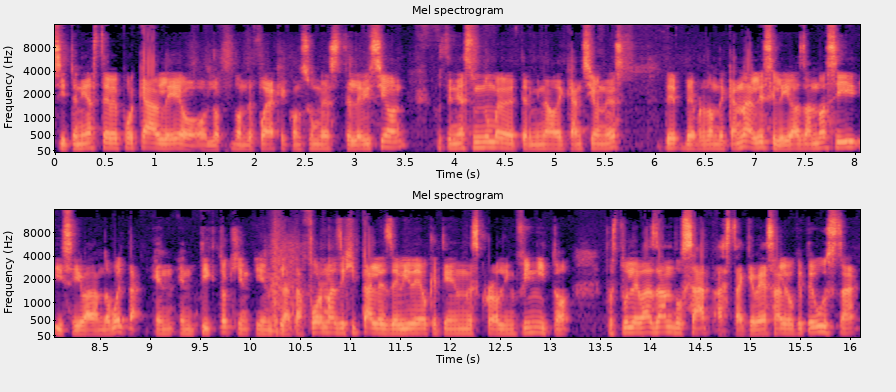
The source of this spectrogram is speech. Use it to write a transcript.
si tenías TV por cable o, donde fuera que consumes televisión, pues tenías un número determinado de canciones, de, perdón, de canales y le ibas dando así y se iba dando vuelta. En, TikTok y en, plataformas digitales de video que tienen un scroll infinito, pues tú le vas dando zap hasta que ves algo que te gusta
